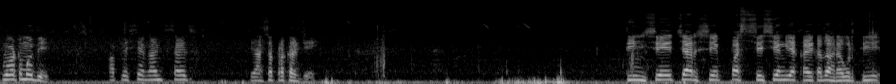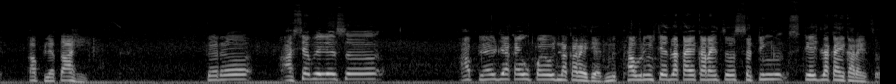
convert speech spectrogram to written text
प्लॉटमध्ये आपल्या शेंगांची साईज हे अशा प्रकारची आहे. तीनशे चारशे पाचशे शेंग एका एका झाडावरती आपल्यात आहे. तर अशा वेळेस आपल्याला ज्या काही उपाययोजना करायच्या आहेत मी फ्लावरिंग स्टेजला काय करायचं सेटिंग स्टेजला काय करायचं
